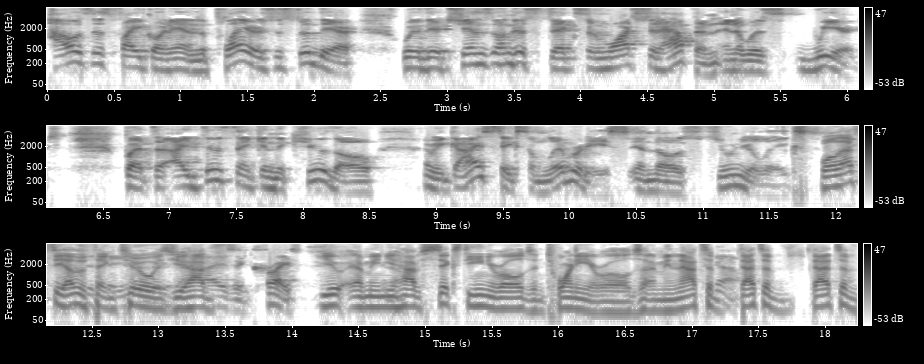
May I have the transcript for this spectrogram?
how is this fight going to end? And the players just stood there with their chins on their sticks and watched it happen. And it was weird. But I do think in the queue though, I mean, guys take some liberties in those junior leagues. Well, that's the other thing too. Is you have in Christ. You, I mean, you have 16 year olds and 20 year olds, I mean that's a Yeah. that's a that's a,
